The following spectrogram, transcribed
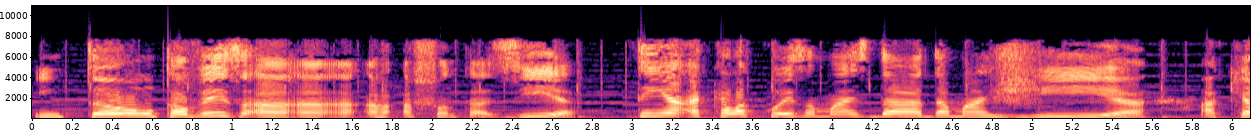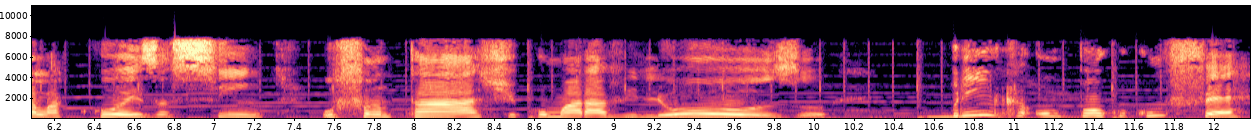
Então, talvez a, a, a, fantasia tenha aquela coisa mais da, da magia, aquela coisa assim, o fantástico, o maravilhoso, brinca um pouco com fé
